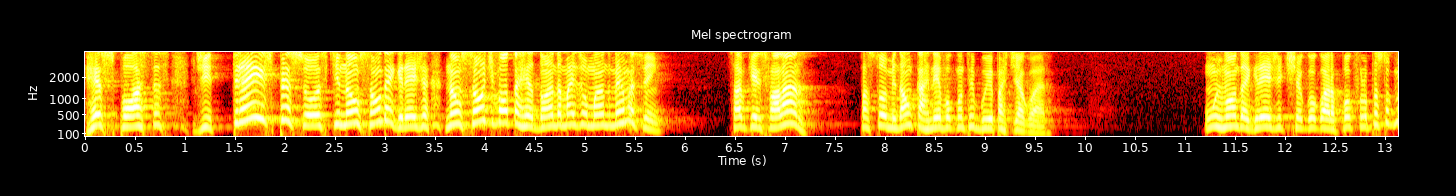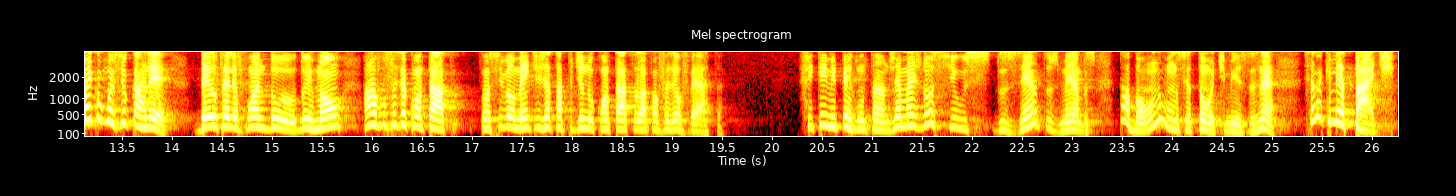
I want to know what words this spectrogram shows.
respostas de três pessoas que não são da igreja, não são de volta redonda, mas eu mando mesmo assim. Sabe o que eles falaram? Pastor, me dá um carnê, vou contribuir a partir de agora. Um irmão da igreja que chegou agora há pouco falou: Pastor, como é que eu consigo o carnê? Dei o telefone do, do irmão. Ah, vou fazer contato possivelmente já está pedindo contato lá para fazer oferta. Fiquei me perguntando, já imaginou se os 200 membros, tá bom, não vamos ser tão otimistas, né? Será que metade,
